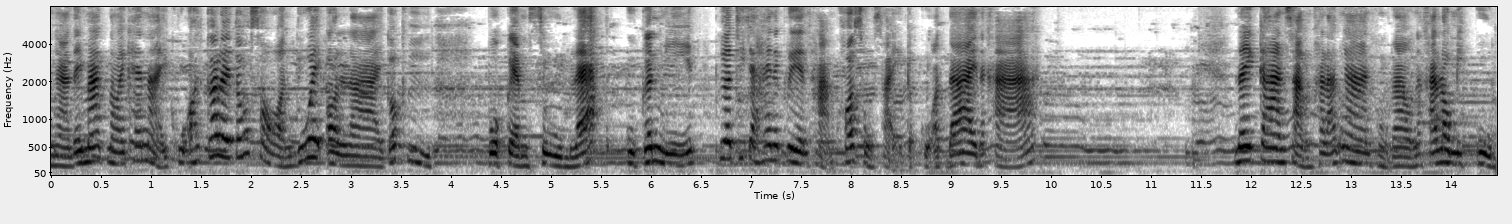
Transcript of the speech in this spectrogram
ำงานได้มากน้อยแค่ไหนครูออสก็เลยต้องสอนด้วยออนไลน์ก็คือโปรแกรม Zoom และ Google Meet เพื่อที่จะให้นักเรียนถามข้อสงสัยกับครูออสได้นะคะ ในการสั่งพนักงานของเรานะคะ เรามีกลุ่ม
